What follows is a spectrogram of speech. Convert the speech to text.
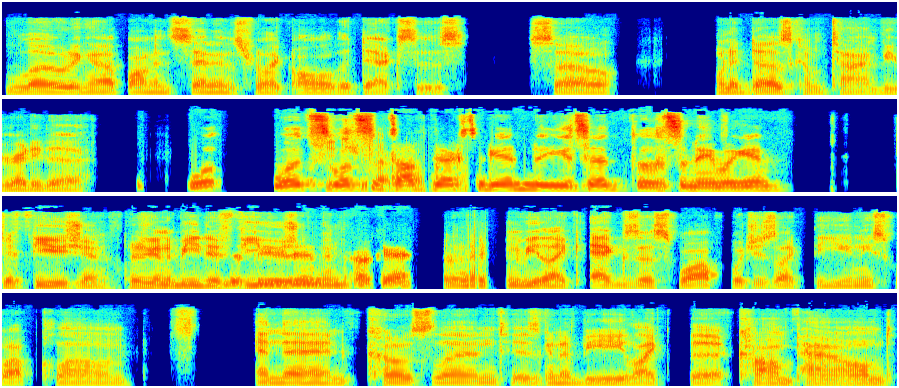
loading up on incentives for like all the dexes. So when it does come time, be ready to What what's what's the top on decks again? that You said what's the name again? diffusion. There's going to be diffusion. Okay. There's going to be like ExaSwap, which is like the Uniswap clone, and then Coslend is going to be like the compound.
